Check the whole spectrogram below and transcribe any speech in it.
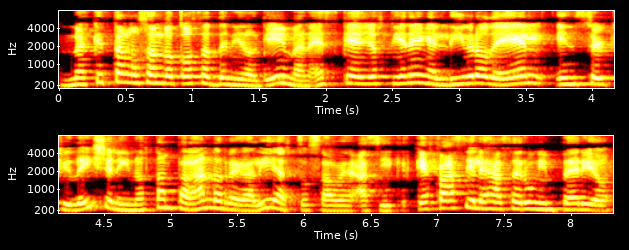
No es que están usando cosas de Neil Gaiman, es que ellos tienen el libro de él in circulation y no están pagando regalías, tú sabes. Así que qué fácil es hacer un imperio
